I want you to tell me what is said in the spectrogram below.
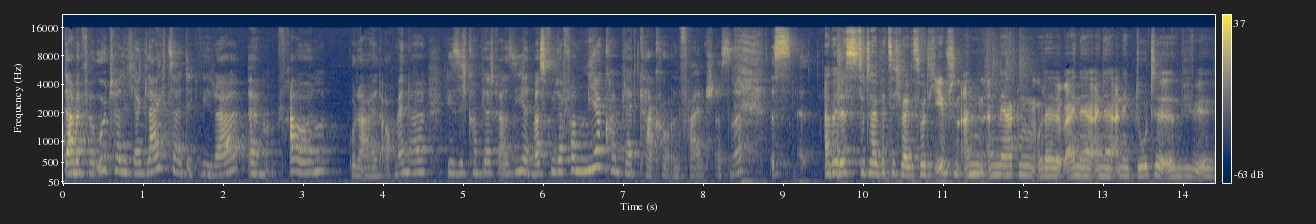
damit verurteile ich ja gleichzeitig wieder ähm, Frauen oder halt auch Männer, die sich komplett rasieren, was wieder von mir komplett kacke und falsch ist. Ne? Es, Aber das ist total witzig, weil das wollte ich eben schon an, anmerken oder eine, eine Anekdote irgendwie äh,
